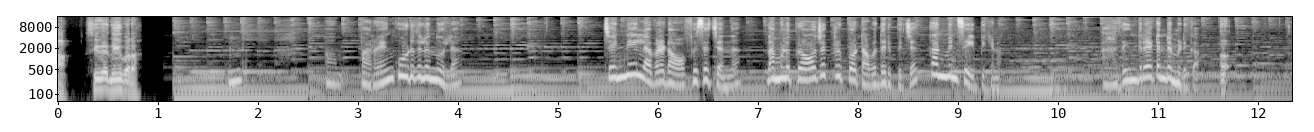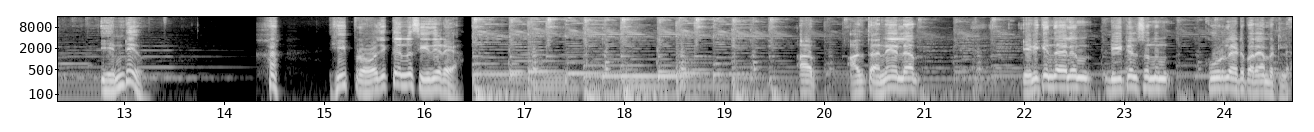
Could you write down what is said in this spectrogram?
ആ സീത നീ പറ. പറയാൻ കൂടുതലൊന്നുമില്ല. ചെന്നൈയിൽ അവരുടെ ഓഫീസിൽ ചെന്ന് നമ്മൾ പ്രോജക്ട് റിപ്പോർട്ട് അവതരിപ്പിച്ച് കൺവിൻസ് ചെയ്യിപ്പിക്കണം. അത് ഇന്ദ്രേട്ടന്റെ മിടുക്ക. എന്റെയോ? ഈ പ്രോജക്ട് തന്നെ സീതയുടെയാ? അത് തന്നെയല്ല എനിക്കെന്തായാലും ഡീറ്റെയിൽസ് ഒന്നും കൂടുതലായിട്ട് പറയാൻ പറ്റില്ല.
